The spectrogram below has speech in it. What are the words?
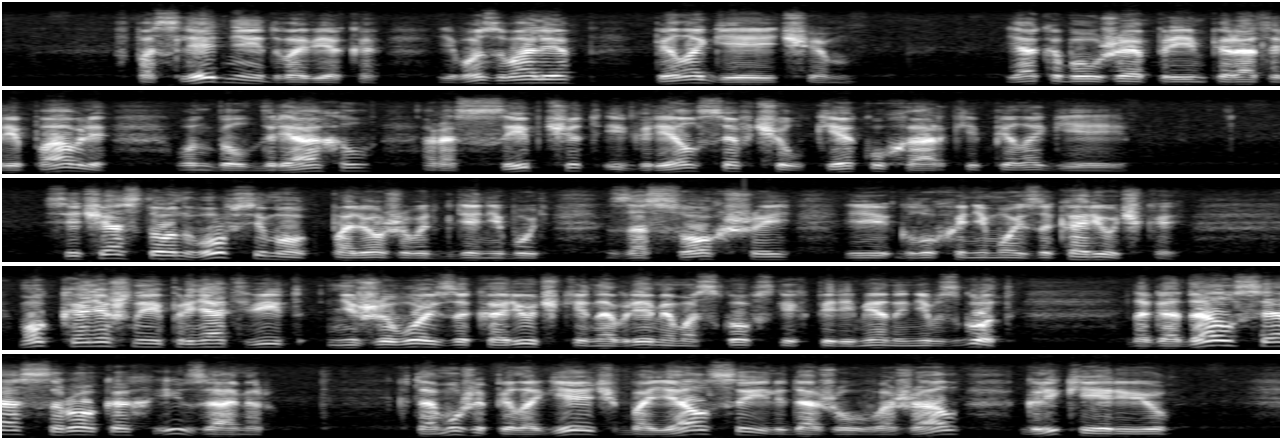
В последние два века его звали Пелагеичем. Якобы уже при императоре Павле он был дряхл, рассыпчат и грелся в чулке кухарки Пелагеи. Сейчас-то он вовсе мог полеживать где-нибудь засохшей и глухонемой закорючкой. Мог, конечно, и принять вид неживой закорючки на время московских перемен и невзгод. Догадался о сроках и замер. К тому же Пелагеич боялся или даже уважал Гликерию,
